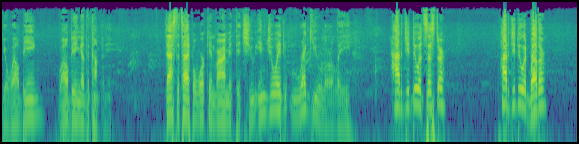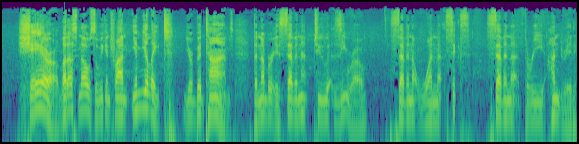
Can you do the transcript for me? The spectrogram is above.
your well being, well being of the company. That's the type of work environment that you enjoyed regularly. How did you do it, sister? How did you do it, brother? Share. Let us know so we can try and emulate your good times. The number is 720 716 7300.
